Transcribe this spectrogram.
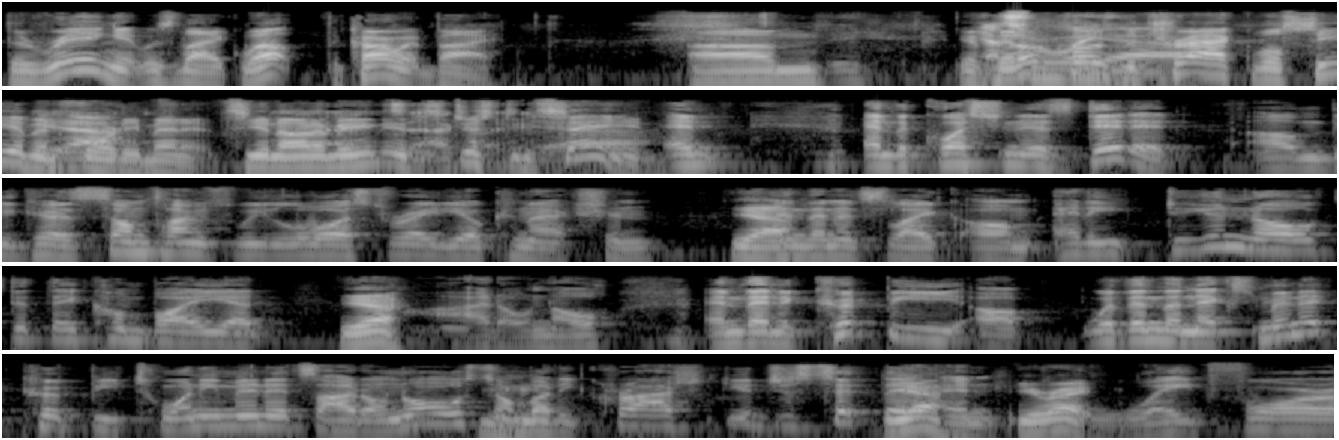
The ring, it was like, well, the car went by. Um, if Guess they don't close the track, we'll see him in Yeah. 40 minutes. You know what I mean? It's just insane. And and the question is, did it? Um, because sometimes we lost radio connection. Yeah. And then it's like, um, Eddie, do you know did they come by yet? Yeah. I don't know. And then it could be uh, within the next minute, could be 20 minutes. I don't know. Somebody crashed. You just sit there Mm-hmm. Yeah, and you're right. wait for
